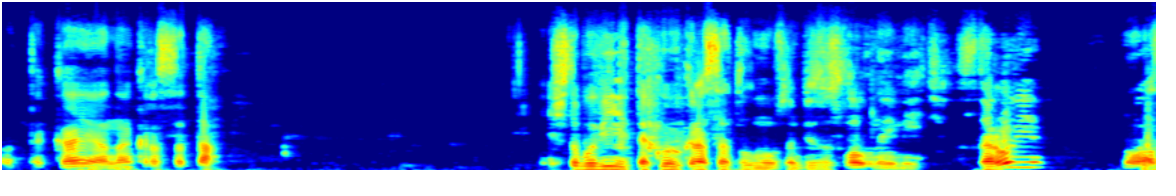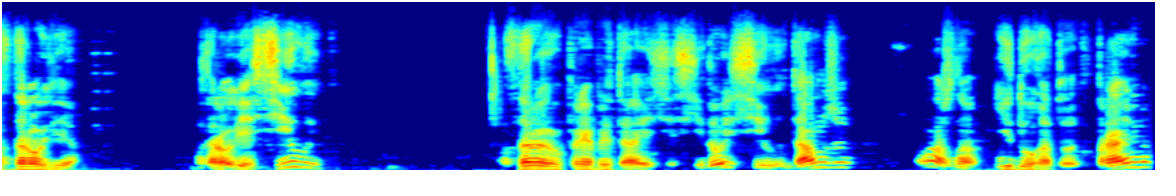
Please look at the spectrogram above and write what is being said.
Вот такая она красота. И чтобы видеть такую красоту, нужно, безусловно, иметь здоровье. Ну, а здоровье, здоровье силы. Здоровье вы приобретаете с едой, силы там же. Важно еду готовить правильно,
